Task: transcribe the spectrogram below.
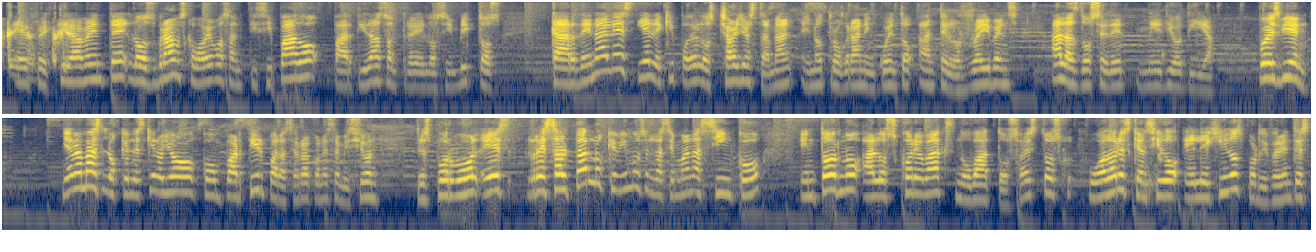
Stadium. Efectivamente, los Browns, como habíamos anticipado, partidazo entre los invictos Cardenales y el equipo de los Chargers también en otro gran encuentro ante los Ravens a las 12 del mediodía. Pues bien, y nada más lo que les quiero yo compartir para cerrar con esta emisión de Sport Ball es resaltar lo que vimos en la semana 5 en torno a los corebacks novatos, a estos jugadores que han sido elegidos por diferentes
